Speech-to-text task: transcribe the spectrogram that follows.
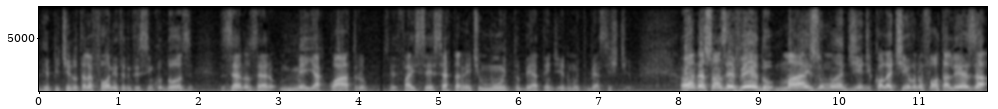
repetindo o telefone, 3512-0064. Você vai ser certamente muito bem atendido, muito bem assistido. Anderson Azevedo, mais uma dia de coletiva no Fortaleza.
